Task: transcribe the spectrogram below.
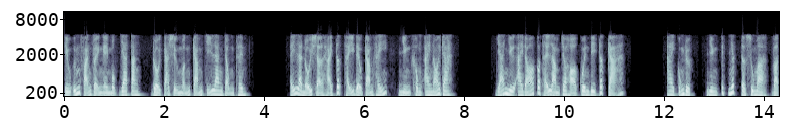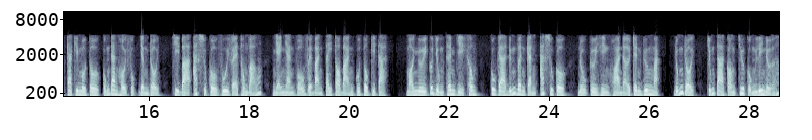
hiệu ứng phản vệ ngày một gia tăng, rồi cả sự mẫn cảm chỉ lan rộng thêm. Ấy là nỗi sợ hãi tất thảy đều cảm thấy, nhưng không ai nói ra. Giá như ai đó có thể làm cho họ quên đi tất cả. Ai cũng được, nhưng ít nhất Tsuma và Kakimoto cũng đang hồi phục dần rồi, Chiba Atsuko vui vẻ thông báo, nhẹ nhàng vỗ về bàn tay to bản của Tokita. Mọi người có dùng thêm gì không? Kuga đứng bên cạnh Asuko, nụ cười hiền hòa nở trên gương mặt. Đúng rồi, chúng ta còn chưa cùng ly nữa.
